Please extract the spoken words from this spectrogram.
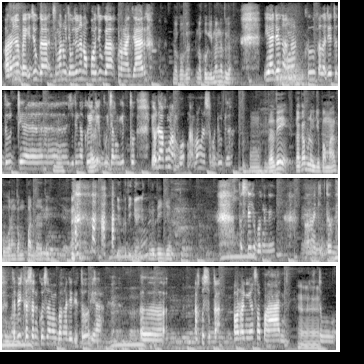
orangnya baik juga, cuman ujung-ujungnya nokoh juga, kurang ajar. Noko noko gimana tuh kak? Iya dia nggak ngaku kalau dia tuh duda, jadi ngakunya kayak bujang gitu. Ya udah aku nggak mau nggak mau udah sama duda. Hmm, berarti kakak belum jumpa sama aku orang keempat berarti. ya ketiganya. Ketiga. Terus sih bang ini, ah gitu. Tapi kesanku sama bang Adit itu ya, eh, aku suka orang yang sopan gitu.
